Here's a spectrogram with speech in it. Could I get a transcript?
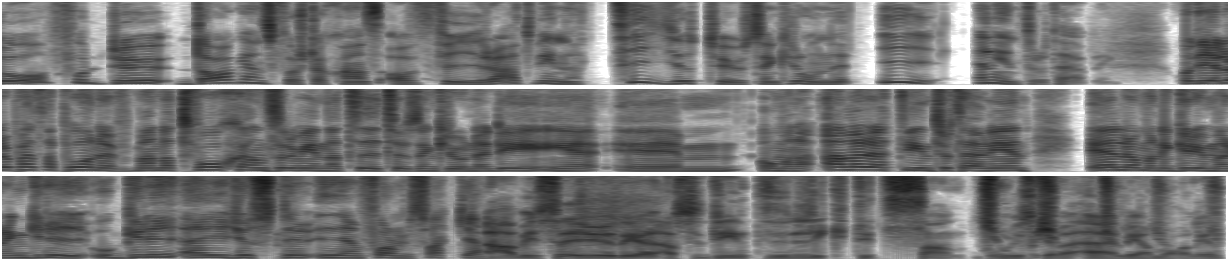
Då får du dagens första chans av fyra att vinna 10 000 kronor i en introtävling. Och det gäller att passa på nu för man har två chanser att vinna 10 000 kronor. Det är ehm, om man har alla rätt i introtävlingen eller om man är grymmare än Gry. Och Gry är ju just nu i en formsvacka. Ja, vi säger ju det, alltså det är inte riktigt sant om vi ska vara ärliga Malin.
